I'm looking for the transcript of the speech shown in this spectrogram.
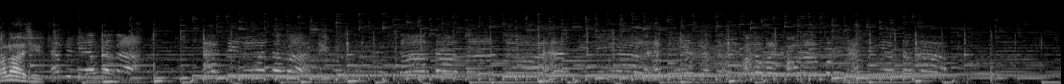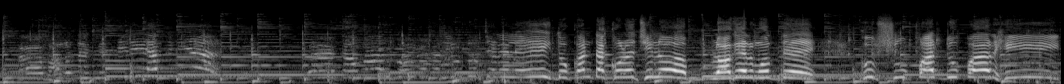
ভালো আছি হ্যাপি নিউ ইয়ার দাদা হ্যাপি নিউ ইয়ার দাদা হ্যাঁ, হ্যাঁ, দোকানটা করেছিল ব্লগের মধ্যে খুব সুপার ডুপার হিট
